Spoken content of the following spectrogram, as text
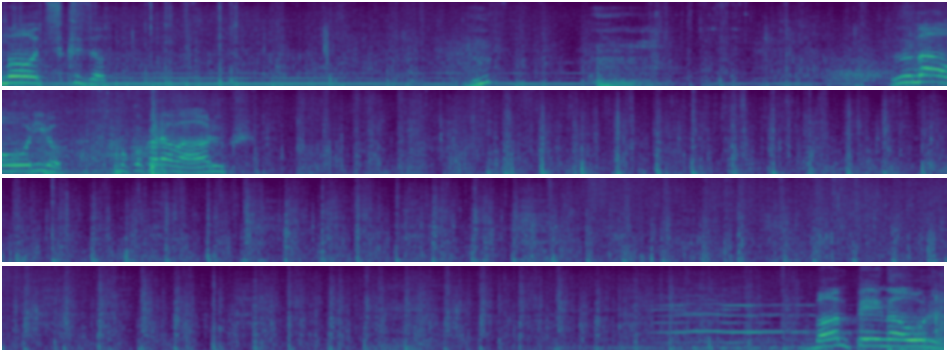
もう着くぞ。馬を降りろ。ここからは歩く。万平がおるな。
